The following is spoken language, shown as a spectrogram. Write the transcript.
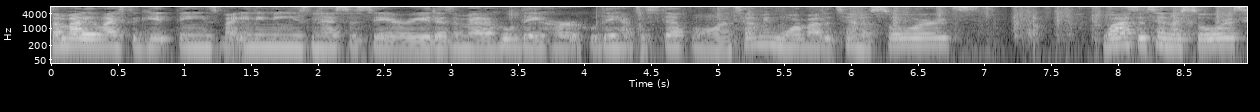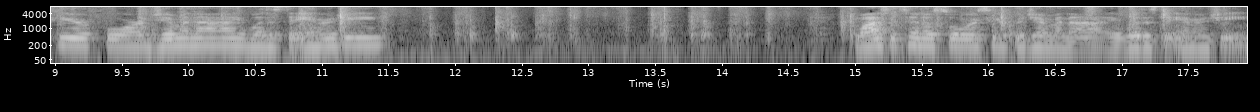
Somebody likes to get things by any means necessary. It doesn't matter who they hurt, who they have to step on. Tell me more about the Ten of Swords. Why is the Ten of Swords here for Gemini? What is the energy? Why is the Ten of Swords here for Gemini? What is the energy?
